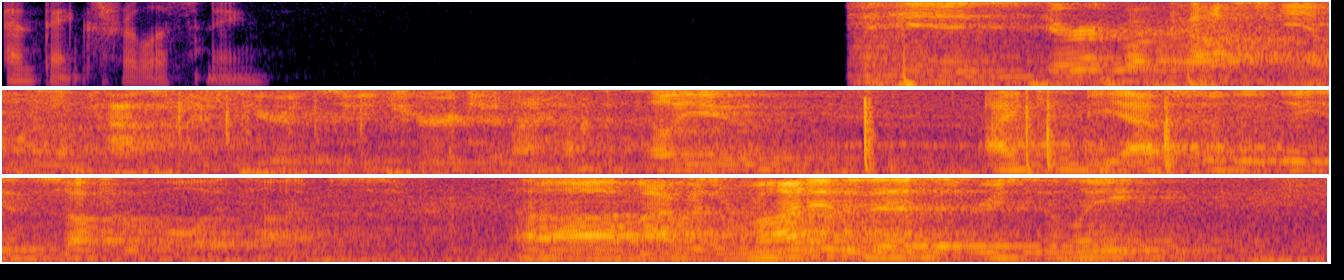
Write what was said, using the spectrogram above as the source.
And thanks for listening. Name is Eric Barkowski. I'm one of the pastors here at City Church, and I have to tell you, I can be absolutely insufferable at times. Um, I was reminded of this recently,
